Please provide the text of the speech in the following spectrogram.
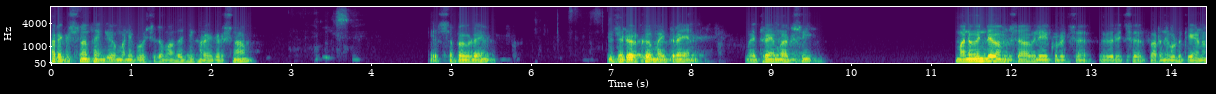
Hare Krishna. Thank you Manibhushita Mataji. Hare Krishna. Yes അപ്പൊ ഇവിടെ വിതുരർക്ക് മൈത്രേയൻ മൈത്രേയ മഹർഷി മനുവിന്റെ വംശാവലിയെ കുറിച്ച് വിവരിച്ച് പറഞ്ഞു കൊടുക്കുകയാണ്.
